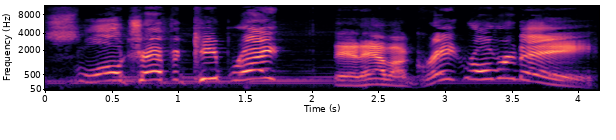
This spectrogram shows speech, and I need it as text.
slow traffic, keep right, and have a great rover day.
